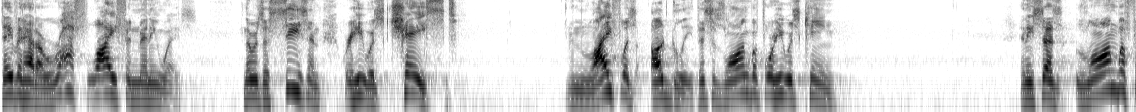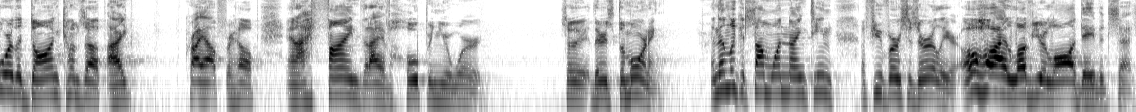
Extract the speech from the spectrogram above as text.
David had a rough life in many ways. There was a season where he was chased and life was ugly. This is long before he was king. And he says, Long before the dawn comes up, I cry out for help, and I find that I have hope in your word. So there's the morning. And then look at Psalm 119, a few verses earlier. Oh, how I love your law, David says.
